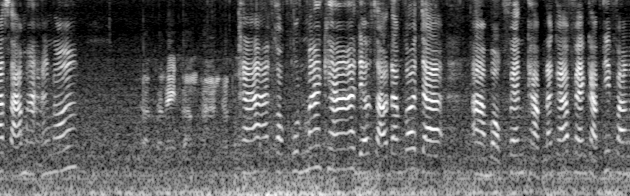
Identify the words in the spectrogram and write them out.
มาสามหางเนาะครับท่านให้สามหางครับผมค่ะ ขอบคุณมากค่ะ เดี๋ยวสาวดำก็จะอ่าบอกแฟนคลับนะคะ แฟนคลับที่ฟัง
